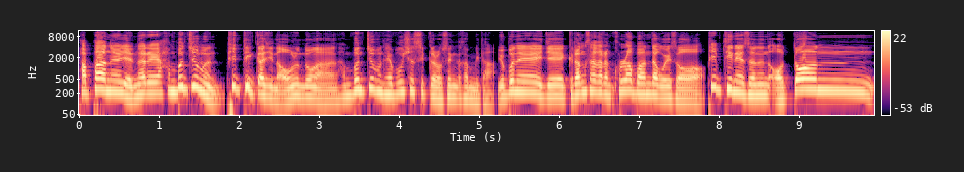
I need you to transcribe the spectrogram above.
파판을 옛날에 한 번쯤은 15까지 나오는 동안 한 번쯤은 해보셨을 거라고 생각합니다. 이번에 이제 그랑사가랑 콜라보 한다고 해서 15에서는 어떤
